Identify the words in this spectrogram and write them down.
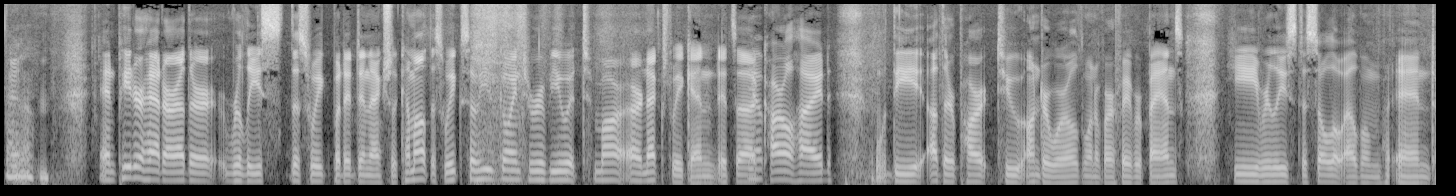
I don't know. And Peter had our other release this week, but it didn't actually come out this week, so he's going to review it tomorrow or next weekend. It's uh, Yep. Karl Hyde, the other part to Underworld, one of our favorite bands. He released a solo album, and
